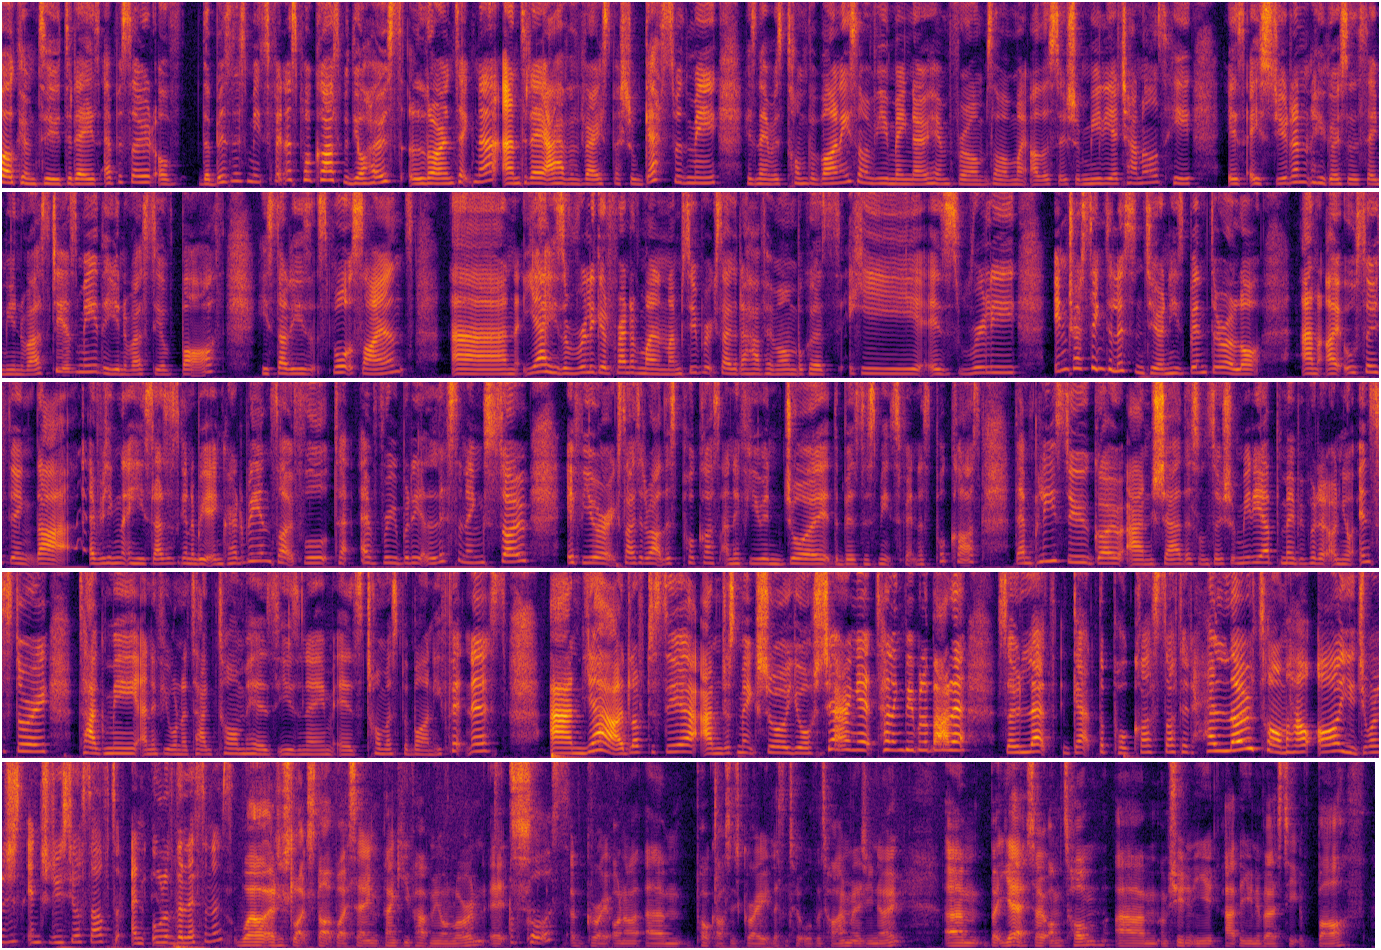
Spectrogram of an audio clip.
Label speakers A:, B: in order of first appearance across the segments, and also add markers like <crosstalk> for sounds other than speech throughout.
A: welcome to today's episode of the Business Meets Fitness podcast with your host, Lauren Tickner. And today I have a very special guest with me. His name is Tom Pabani. Some of you may know him from some of my other social media channels. He is a student who goes to the same university as me, the University of Bath. He studies sports science and yeah, he's a really good friend of mine, and I'm super excited to have him on because he is really interesting to listen to, and he's been through a lot. And I also think that everything that he says is going to be incredibly insightful to everybody listening. So, if you're excited about this podcast and if you enjoy the Business Meets Fitness podcast, then please do go and share this on social media. Maybe put it on your Insta story, tag me, and if you want to tag Tom, his username is Thomas Babani Fitness. And yeah, I'd love to see it and just make sure you're sharing it, telling people about it. So, let's get the podcast started. Hello, Tom. How are you? Do you want to just introduce yourself to and all of the listeners?
B: Well, I'd just like to start by saying thank you for having me on, Lauren. It's
A: Of course.
B: a great honour. Um, podcast is great. Listen to it all the time, as you know. Um, but yeah, so I'm Tom. Um, I'm a student at the University of Bath,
